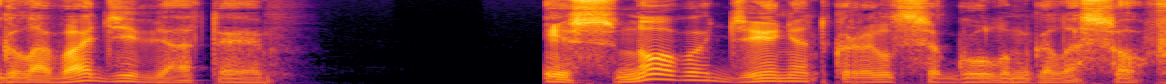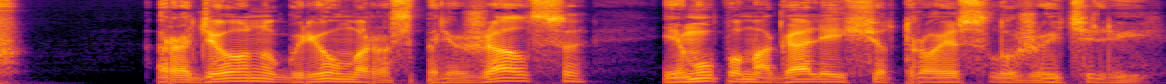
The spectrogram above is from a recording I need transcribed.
Глава девятая И снова день открылся гулом голосов. Родион угрюмо распоряжался, ему помогали еще трое служителей.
